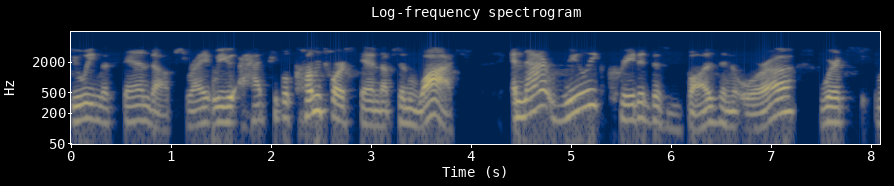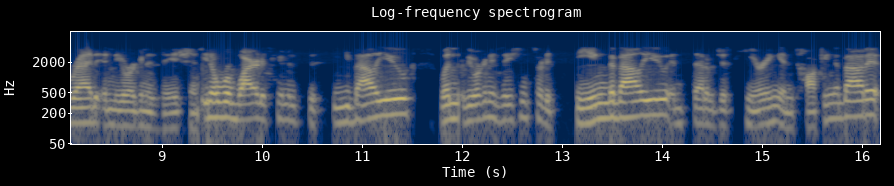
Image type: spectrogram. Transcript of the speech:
doing the stand ups, right? We had people come to our stand ups and watch. And that really created this buzz and aura where it's spread in the organization. You know, we're wired as humans to see value. When the organization started seeing the value instead of just hearing and talking about it,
